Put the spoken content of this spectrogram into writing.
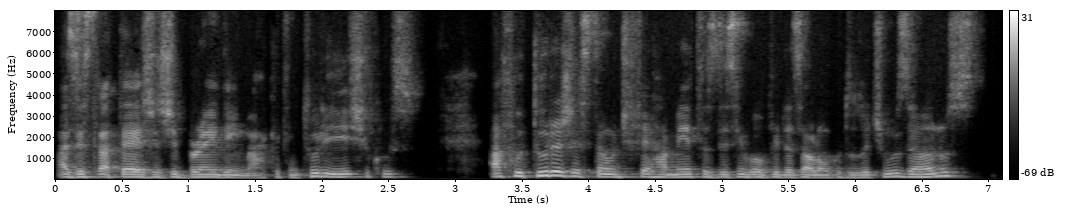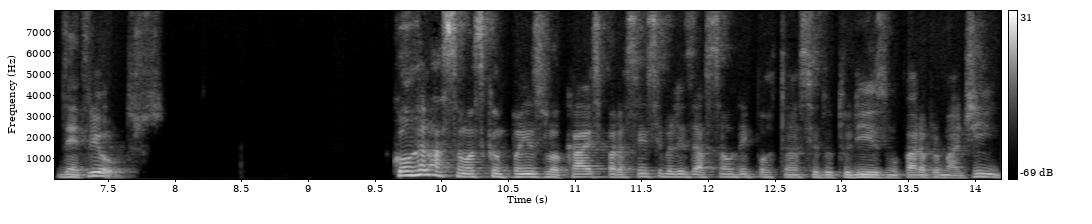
as estratégias de branding e marketing turísticos, a futura gestão de ferramentas desenvolvidas ao longo dos últimos anos, dentre outros. Com relação às campanhas locais para sensibilização da importância do turismo para Brumadinho,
